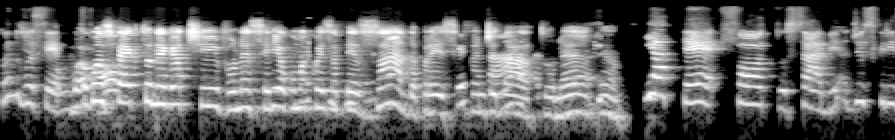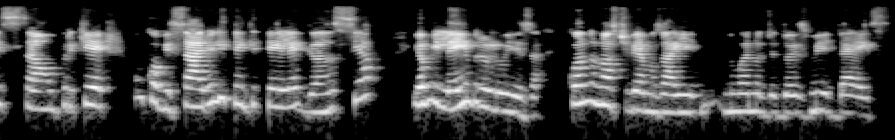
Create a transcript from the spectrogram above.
quando você é algum aspecto negativo, né? Seria alguma coisa pesada para esse pesada. candidato, né? E, é. e, até fotos, sabe? A descrição, porque um comissário ele tem que ter elegância. Eu me lembro, Luísa, quando nós tivemos aí no ano de 2010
